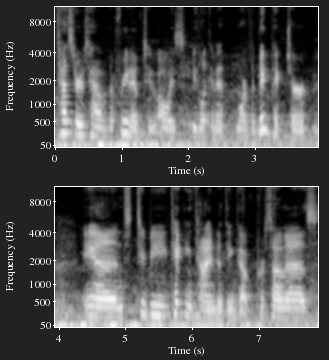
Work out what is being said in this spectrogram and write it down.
testers have the freedom to always be looking at more of the big picture and to be taking time to think of personas,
